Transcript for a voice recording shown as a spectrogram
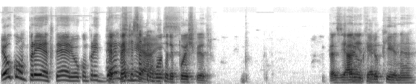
Eu comprei Ethereum, eu comprei 10 Repete reais. essa pergunta depois, Pedro. Baseado é em Ethereum o quê, né?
